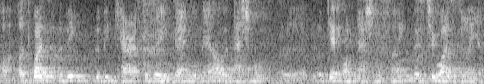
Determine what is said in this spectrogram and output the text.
I suppose the big the big carrots are being dangled now. The national, uh, getting on a national scene. There's two ways of doing it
